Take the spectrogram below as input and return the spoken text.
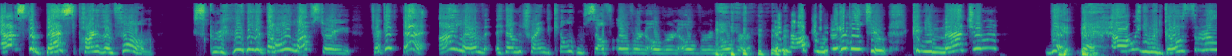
that's the best part of the film. Screw with the whole love story. Forget that. I love him trying to kill himself over and over and over and over and not being able to. Can you imagine the, the hell you would go through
